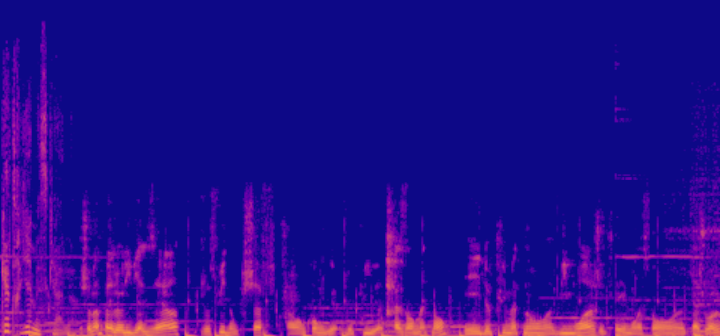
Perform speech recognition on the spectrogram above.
Quatrième escale. Je m'appelle Olivier Alzer, je suis donc chef à Hong Kong depuis 13 ans maintenant. Et depuis maintenant 8 mois, j'ai créé mon restaurant euh, casual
